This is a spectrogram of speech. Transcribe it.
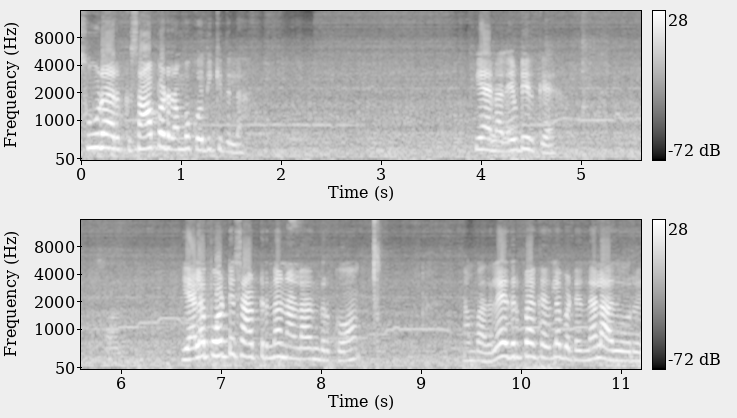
சூடா இருக்கு. சாப்பாடு ரொம்ப கொதிக்குதுல்ல. ஏன் நல்லா எப்படி இருக்கு? இலை போட்டு சாப்பிட்ருந்தா நல்லா இருந்திருக்கும். நம்ம அதெல்லாம் எதிர்பார்க்கறதில்ல பட் இருந்தாலும் அது ஒரு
